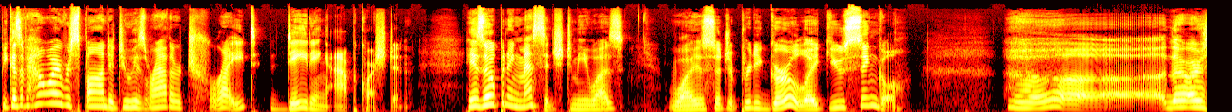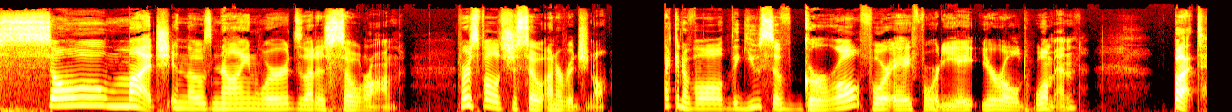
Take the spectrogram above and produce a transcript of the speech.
because of how I responded to his rather trite dating app question. His opening message to me was, "Why is such a pretty girl like you single?" Uh, there are so much in those nine words that is so wrong. First of all, it's just so unoriginal. Second of all, the use of girl for a 48 year old woman. But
